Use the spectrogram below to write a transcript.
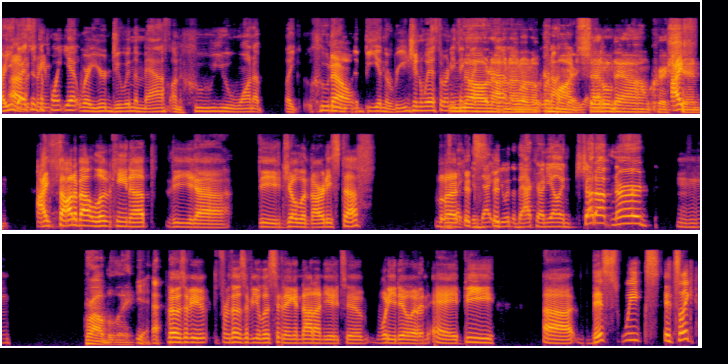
Are you uh, guys at the point yet where you're doing the math on who you want to like who do you No. want to be in the region with or anything? No, like no, that? no, Or no, no. Come on, settle down, Christian. I thought about looking up the uh, the Joe Lunardi stuff, but Is that- it's is that it- you in the background yelling, "Shut up, nerd"? mhm. Probably. Yeah. those of you for those of you listening and not on YouTube, what are you doing? A B Uh, this week's it's like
